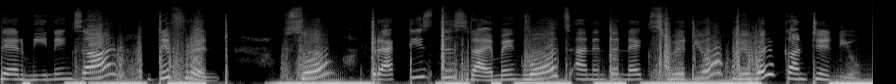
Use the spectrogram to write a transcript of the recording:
their meanings are different. So practice this rhyming words and in the next video we will continue.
